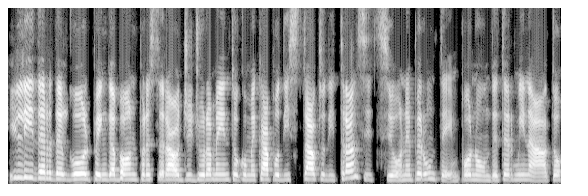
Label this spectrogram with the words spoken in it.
Il leader del golpe in Gabon presterà oggi giuramento come capo di Stato di transizione per un tempo non determinato.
